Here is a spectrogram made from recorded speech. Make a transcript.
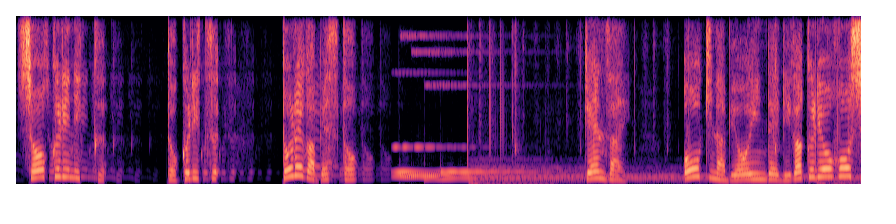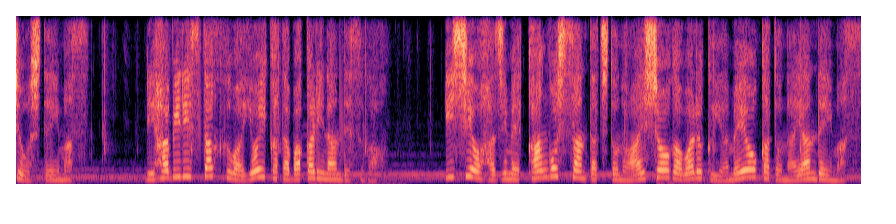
小クリニック独立どれがベスト？現在大きな病院で理学療法士をしています。リハビリスタッフは良い方ばかりなんですが医師をはじめ看護師さんたちとの相性が悪くやめようかと悩んでいます。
